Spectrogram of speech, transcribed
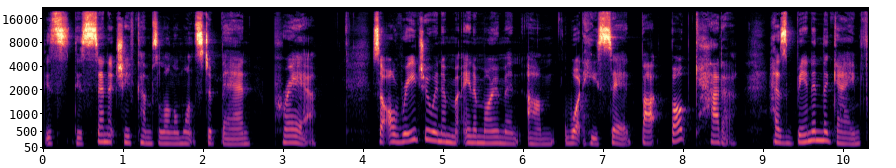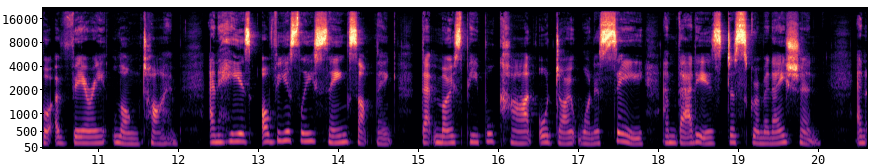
this, this Senate chief comes along and wants to ban prayer. So I'll read you in a, in a moment um, what he said. But Bob Katter has been in the game for a very long time, and he is obviously seeing something that most people can't or don't want to see, and that is discrimination. And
